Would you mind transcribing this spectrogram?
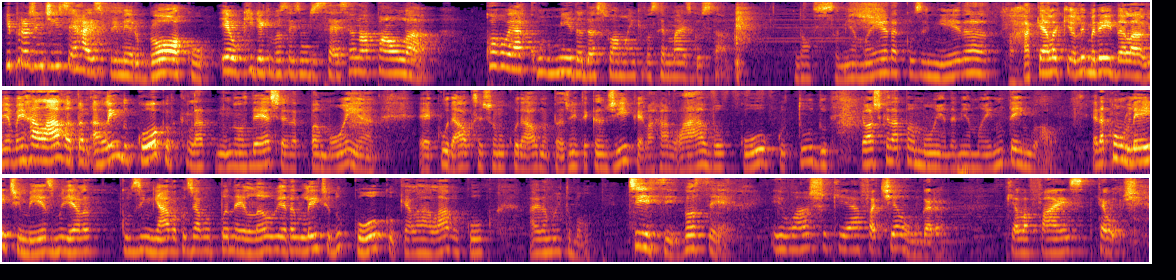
E para a gente encerrar esse primeiro bloco, eu queria que vocês me dissessem, Ana Paula, qual é a comida da sua mãe que você mais gostava? Nossa, minha mãe era cozinheira, aquela que eu lembrei dela, minha mãe ralava, além do coco, que lá no Nordeste era pamonha, é, curau, que você chama curau, pra gente é canjica, ela ralava o coco, tudo. Eu acho que era a pamonha da minha mãe, não tem igual. Era com leite mesmo, e ela cozinhava, cozinhava o panelão, e era o leite do coco, que ela ralava o coco, aí era muito bom. Tice, você? Eu acho que é a fatia húngara, que ela faz até hoje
